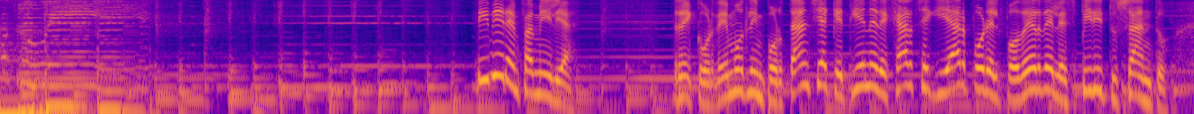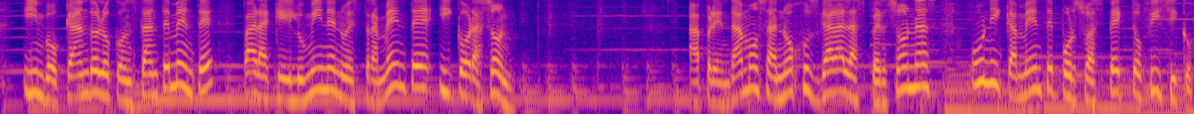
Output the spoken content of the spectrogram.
construir. Vivir en familia. Recordemos la importancia que tiene dejarse guiar por el poder del Espíritu Santo, invocándolo constantemente para que ilumine nuestra mente y corazón. Aprendamos a no juzgar a las personas únicamente por su aspecto físico,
